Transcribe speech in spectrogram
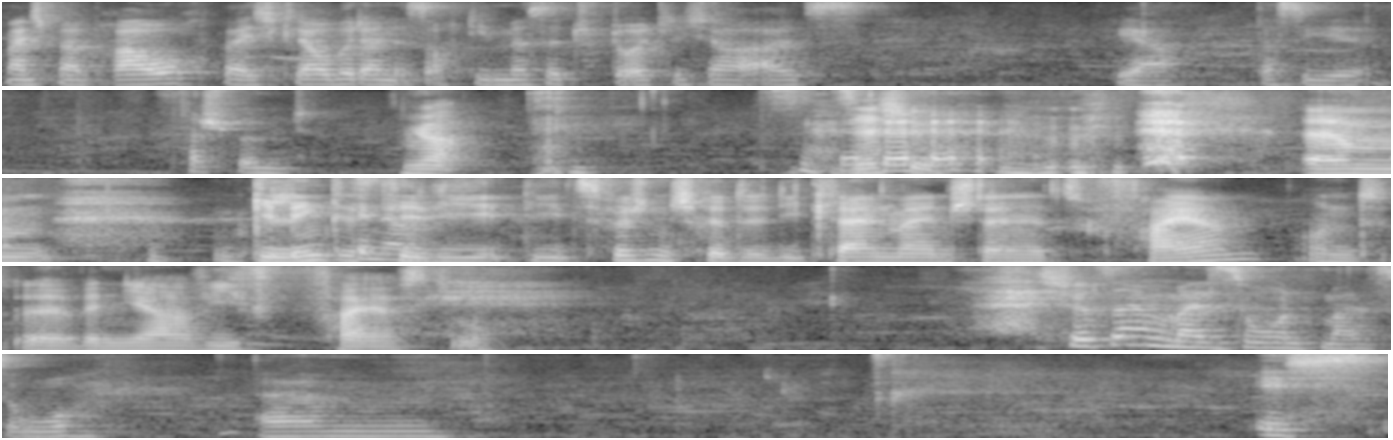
manchmal braucht, weil ich glaube, dann ist auch die Message deutlicher, als ja, dass sie verschwimmt. Ja, sehr schön. ähm, gelingt es genau. dir, die, die Zwischenschritte, die kleinen Meilensteine zu feiern? Und äh, wenn ja, wie feierst du? Ich würde sagen, mal so und mal so. Ähm, ich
